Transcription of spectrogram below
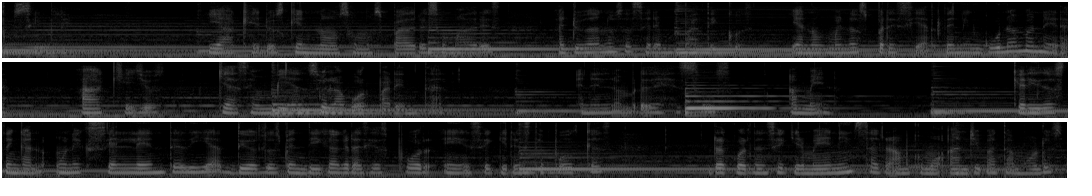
posible. Y a aquellos que no somos padres o madres, ayúdanos a ser empáticos y a no menospreciar de ninguna manera a aquellos que hacen bien su labor parental. En el nombre de Jesús, amén. Queridos, tengan un excelente día. Dios los bendiga. Gracias por eh, seguir este podcast. Recuerden seguirme en Instagram como Angie Matamoros.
